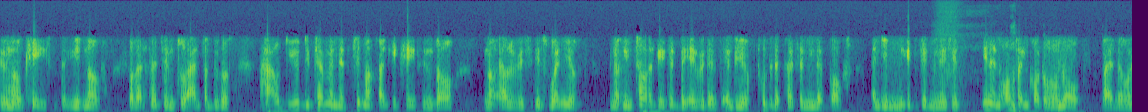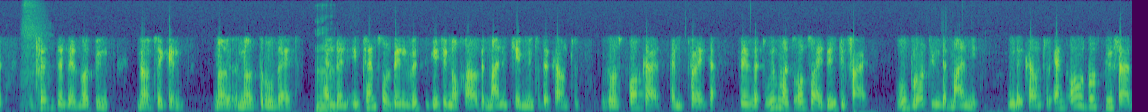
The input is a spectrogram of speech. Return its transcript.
you know case you know for that person to answer because how do you determine a prima facie case in law, you know, Elvis? It's when you've you know, interrogated the evidence and you put the person in the box and you make a determination in an open court of law, by the way. The president has not been you know, taken you know, you know, through that. Mm. And then in terms of the investigation of how the money came into the country, because Poker and Prater says that we must also identify who brought in the money in the country. And all those things are,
